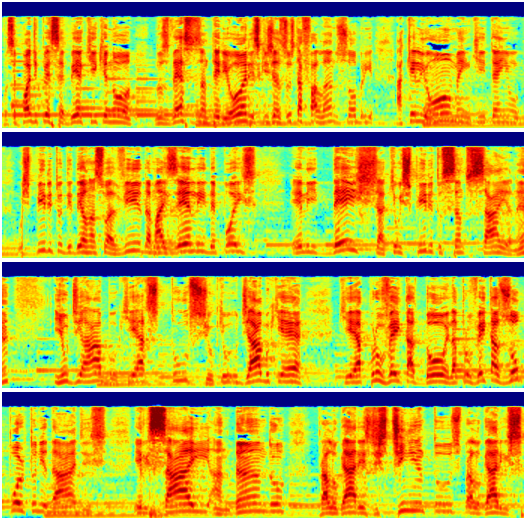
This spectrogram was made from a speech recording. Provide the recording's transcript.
Você pode perceber aqui que no, nos versos anteriores que Jesus está falando sobre aquele homem que tem o, o Espírito de Deus na sua vida, mas ele depois ele deixa que o Espírito Santo saia, né? E o diabo, que é astúcio, que o, o diabo que é que é aproveitador, ele aproveita as oportunidades. Ele sai andando para lugares distintos, para lugares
